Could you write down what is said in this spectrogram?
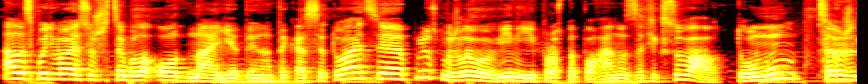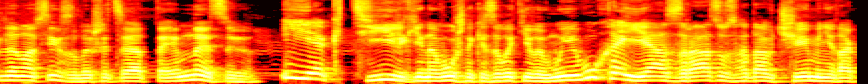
Але сподіваюся, що це була одна єдина така ситуація, плюс, можливо, він її просто погано зафіксував. Тому це вже для нас всіх залишиться таємницею. І як тільки навушники залетіли в мої вуха, я зразу згадав, чим мені так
